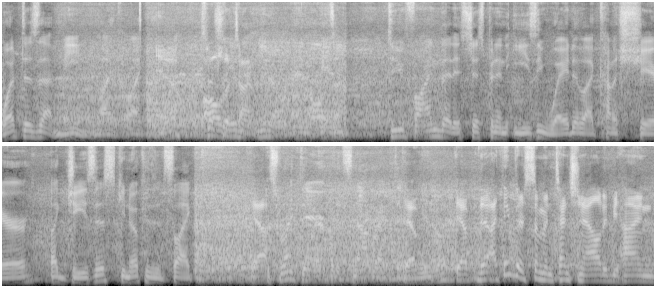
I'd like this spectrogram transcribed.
what does that mean? Like, like, yeah, all the time. you know, and, all the and time do you find that it's just been an easy way to like kind of share like Jesus, you know, because it's like yeah. it's right there, but it's not right there, yep. you know? Yep. I think there's some intentionality behind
